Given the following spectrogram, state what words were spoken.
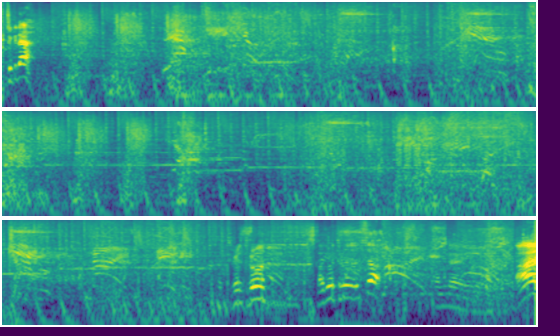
그쪽이다 드론 드론 마지막 드론 어딨어 없네 이거. 아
